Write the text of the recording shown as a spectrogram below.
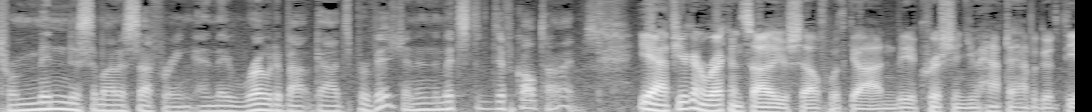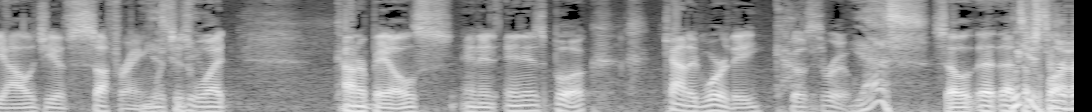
tremendous amount of suffering, and they wrote about God's provision in the midst of difficult times. yeah, if you're going to reconcile yourself with God and be a Christian, you have to have a good theology of suffering, Yes, which is do. what Connor Bales in in his book Counted Worthy goes through. Yes, So that, that's we a just threw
